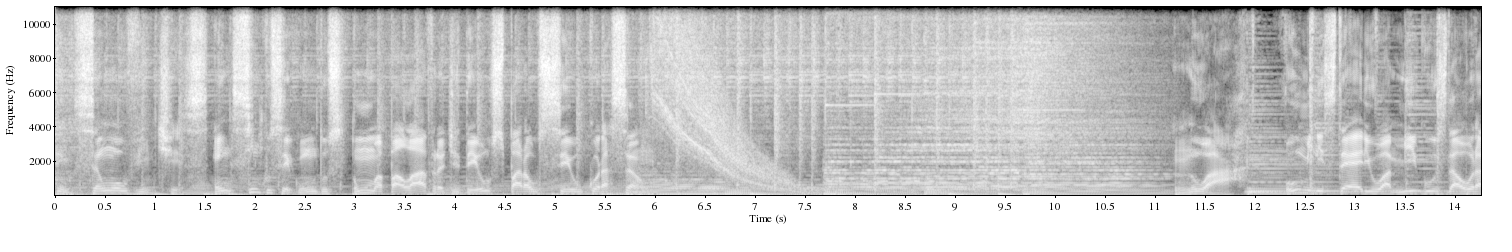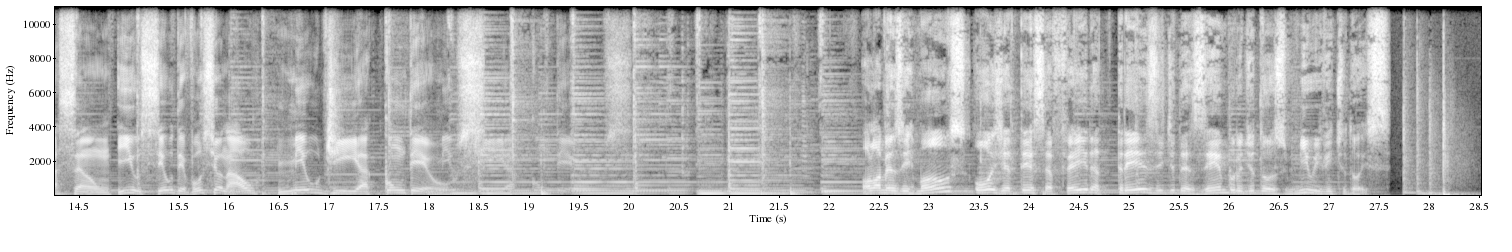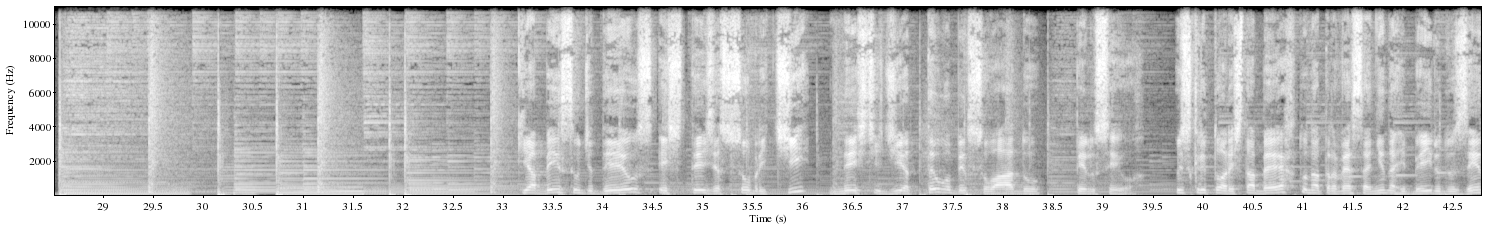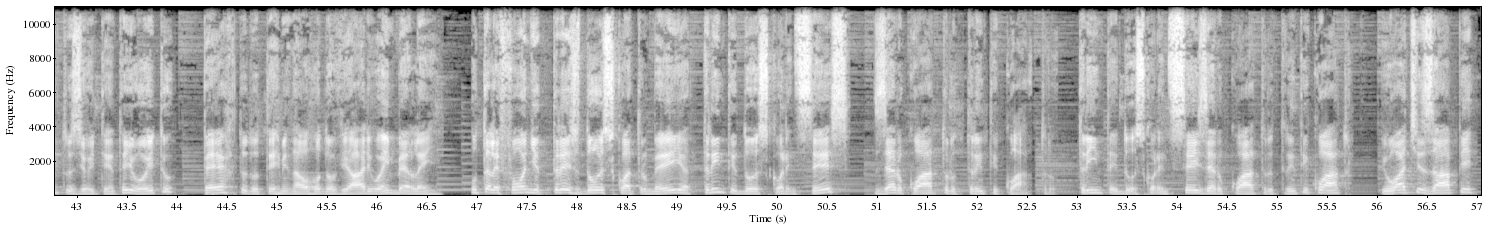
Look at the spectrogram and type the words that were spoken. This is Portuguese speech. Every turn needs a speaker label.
Speaker 1: Atenção ouvintes, em 5 segundos, uma palavra de Deus para o seu coração. No ar, o Ministério Amigos da Oração e o seu devocional Meu Dia com Deus.
Speaker 2: Olá, meus irmãos. Hoje é terça-feira, 13 de dezembro de 2022. Que a bênção de Deus esteja sobre ti neste dia tão abençoado pelo Senhor. O escritório está aberto na Travessa Nina Ribeiro 288, perto do terminal rodoviário em Belém. O telefone 3246 3246 0434 3246 0434 e o WhatsApp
